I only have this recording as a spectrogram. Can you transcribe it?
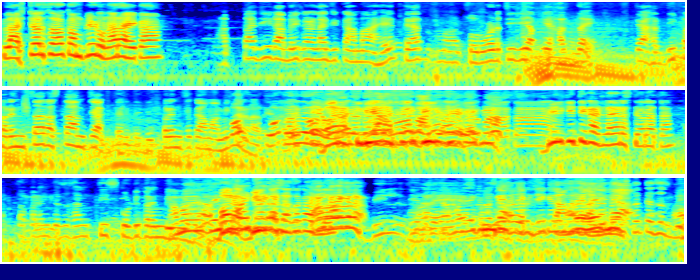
प्लास्टर सह कंप्लीट होणार आहे का? आता जी डांबरीकरणाची कामं आहेत त्यात चोरवडची जी आपली हद्द आहे त्या हद्दीपर्यंतचा रस्ता आमच्या अखत्यारीत आहे. तिथपर्यंतचं काम आम्ही करणार आहे. बरं तुम्ही या रस्त्यावर बिल बिल किती काढलाय रस्त्यावर आता? आतापर्यंत त्याचं सांग तीस कोटी पर्यंत बिल गेलं. बरं बिल कशाचं काढलं? बिल जे रस्त्यावर जी कामं झालेली असतात त्याचंच बिल.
